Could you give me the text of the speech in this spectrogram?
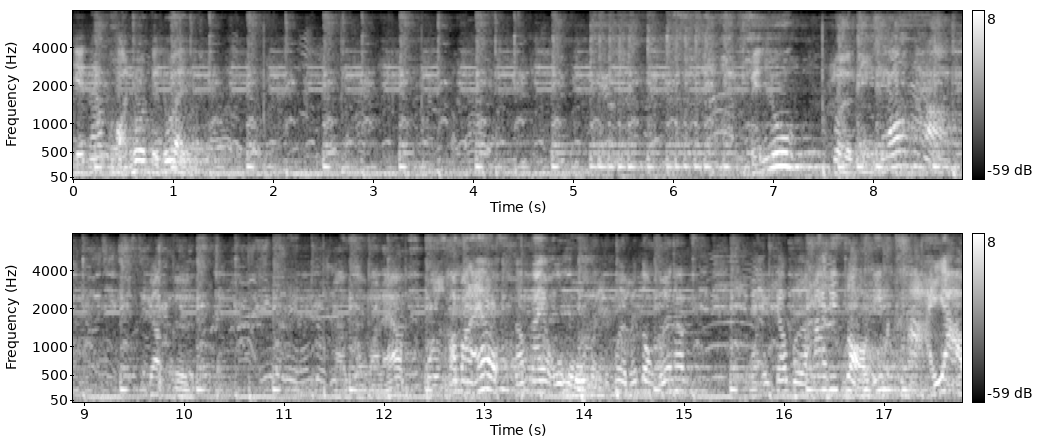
เย็นนะครับขอโทษกันด้วย เป็นลูกเปิดช่องทางกับเออทำเลยมาแล้วเปิดเข้ามาแล้วทำไงโอ้โหเหมือนเปิดไม่ตรงเพื่อนครับไอ้เจ้าเบอร์ห้าที่สองนี่มันขายยาว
